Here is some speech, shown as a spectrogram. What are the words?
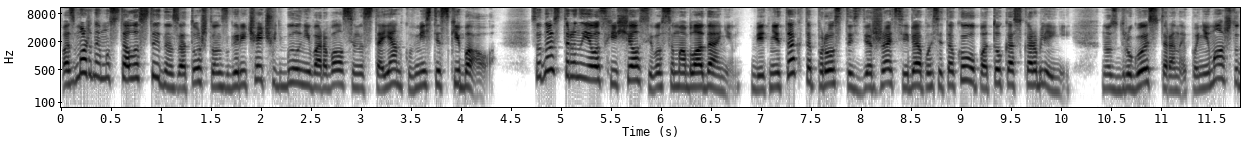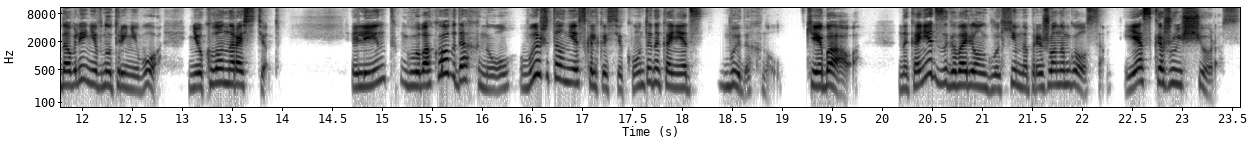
Возможно, ему стало стыдно за то, что он сгоряча чуть было не ворвался на стоянку вместе с Кибао. С одной стороны, я восхищался его самообладанием, ведь не так-то просто сдержать себя после такого потока оскорблений, но с другой стороны, понимал, что давление внутри него неуклонно растет. Линд глубоко вдохнул, выждал несколько секунд и, наконец, выдохнул. «Кебао!» Наконец заговорил он глухим напряженным голосом. «Я скажу еще раз.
